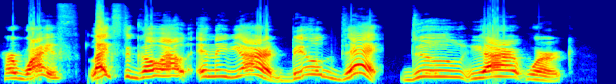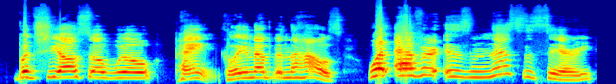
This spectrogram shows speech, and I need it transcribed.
her wife likes to go out in the yard, build deck, do yard work, but she also will paint, clean up in the house. Whatever is necessary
